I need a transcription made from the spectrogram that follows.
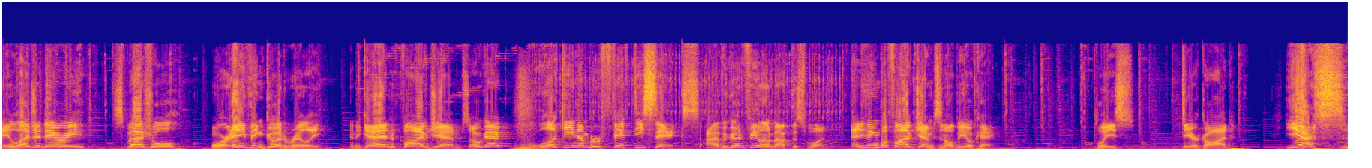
a legendary, special, or anything good, really. And again, five gems. Okay. Lucky number 56. I have a good feeling about this one. Anything but five gems and I'll be okay. Please. Dear God. Yes!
